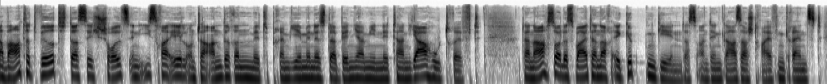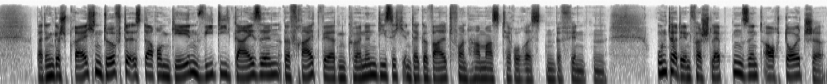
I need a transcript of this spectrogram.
Erwartet wird, dass sich Scholz in Israel unter anderem mit Premierminister Benjamin Netanyahu trifft. Danach soll es weiter nach Ägypten gehen, das an den Gazastreifen grenzt. Bei den Gesprächen dürfte es darum gehen, wie die Geiseln befreit werden können, die sich in der Gewalt von Hamas-Terroristen befinden. Unter den Verschleppten sind auch Deutsche.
